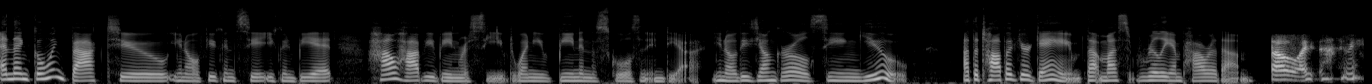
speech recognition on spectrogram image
And then going back to, you know, if you can see it, you can be it. How have you been received when you've been in the schools in India? You know, these young girls seeing you at the top of your game, that must really empower them. Oh, I, I mean,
